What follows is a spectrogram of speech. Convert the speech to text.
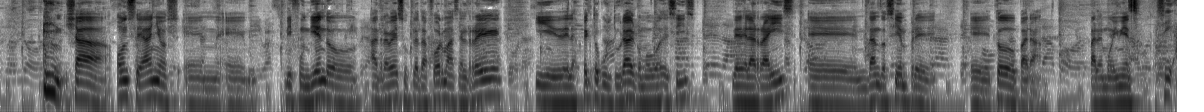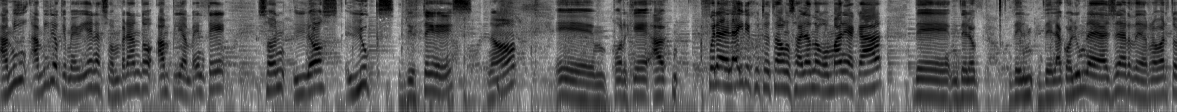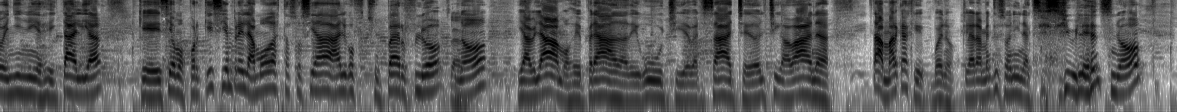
ya 11 años eh, difundiendo a través de sus plataformas el reggae y del aspecto cultural, como vos decís, desde la raíz, eh, dando siempre eh, todo para, para el movimiento. Sí, a mí, a mí lo que me viene asombrando ampliamente son los looks de ustedes, ¿no? Porque fuera del aire justo estábamos hablando con Mane acá de, de, lo, de, de, la columna de ayer de Roberto Benigni desde Italia, que decíamos, ¿por qué siempre la moda está asociada a algo superfluo, claro. ¿no? Y hablábamos de Prada, de Gucci, de Versace, de Dolce Gabbana, Está, marcas que, bueno, claramente son inaccesibles, ¿no?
